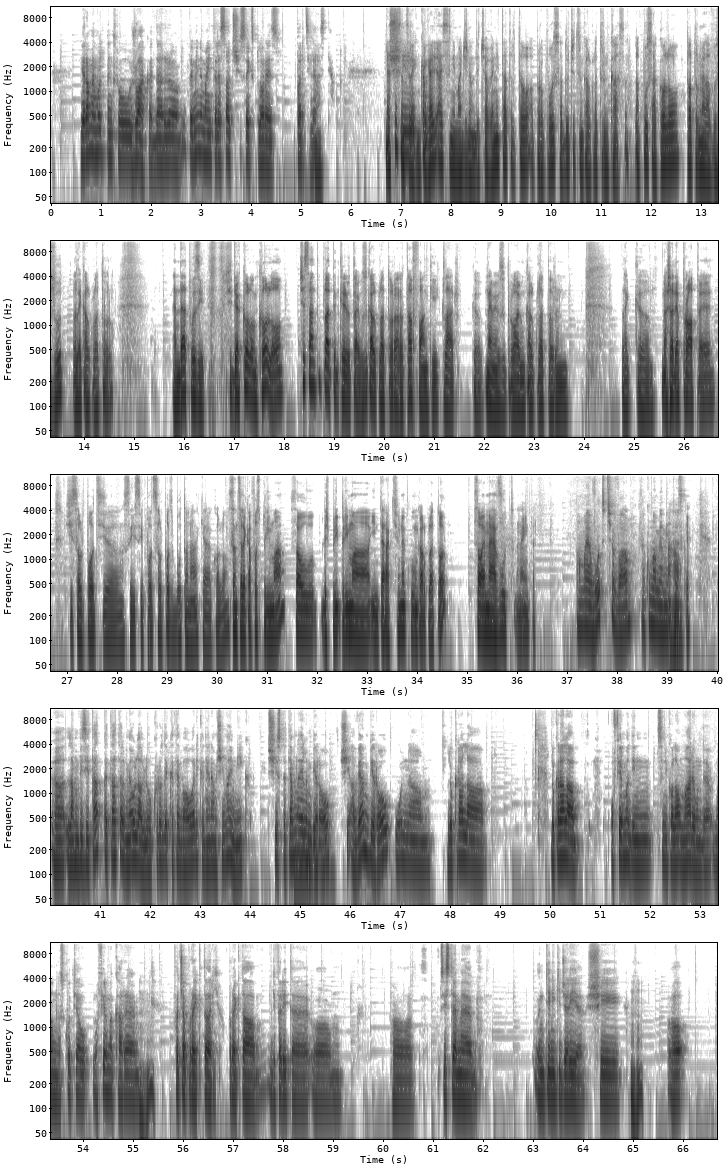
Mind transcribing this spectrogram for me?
Era mai mult pentru joacă, dar uh, pe mine m-a interesat și să explorez părțile mm. astea. Asta și să înțeleg cam... hai, hai să ne imaginăm. Deci a venit tatăl tău, a propus să aduceți un calculator în casă. L-a pus acolo, toată lumea l-a văzut, ăla e calculatorul. And that was it. și de acolo încolo, ce s-a întâmplat în creierul tău? Ai văzut calculatorul, arăta funky, clar, că n-ai mai văzut probabil un calculator în like, uh, așa de aproape și să-l poți, uh, să-i, să poți, să-l poți butona chiar acolo. Să înțeleg că a fost prima sau deci prima interacțiune cu un calculator sau ai mai avut înainte? Am mai avut ceva, acum mi amintesc. Aha, okay. Uh, l-am vizitat pe tatăl meu la lucru de câteva ori când eram și mai mic și stăteam la el în birou și avea în birou un... Um, lucra la lucra la o firmă din St. Nicolau Mare, unde m-am născut eu, o firmă care uh-huh. făcea proiectări, proiecta diferite uh, uh, sisteme în tinichigerie și uh-huh. uh,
